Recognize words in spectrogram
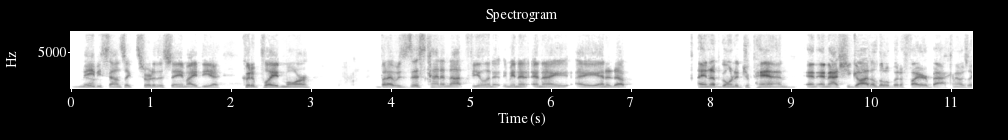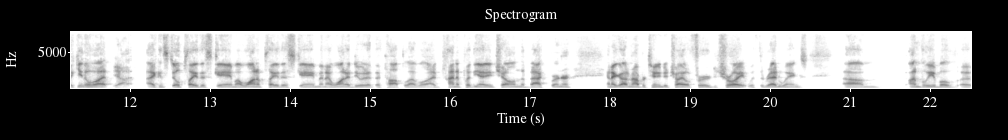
maybe sounds like sort of the same idea. Could have played more, but I was just kind of not feeling it. I mean, and I I ended up I ended up going to Japan and, and actually got a little bit of fire back. And I was like, you know what? Yeah. I can still play this game. I want to play this game and I want to do it at the top level. I kind of put the NHL on the back burner and I got an opportunity to try out for Detroit with the Red Wings. Um, unbelievable uh,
